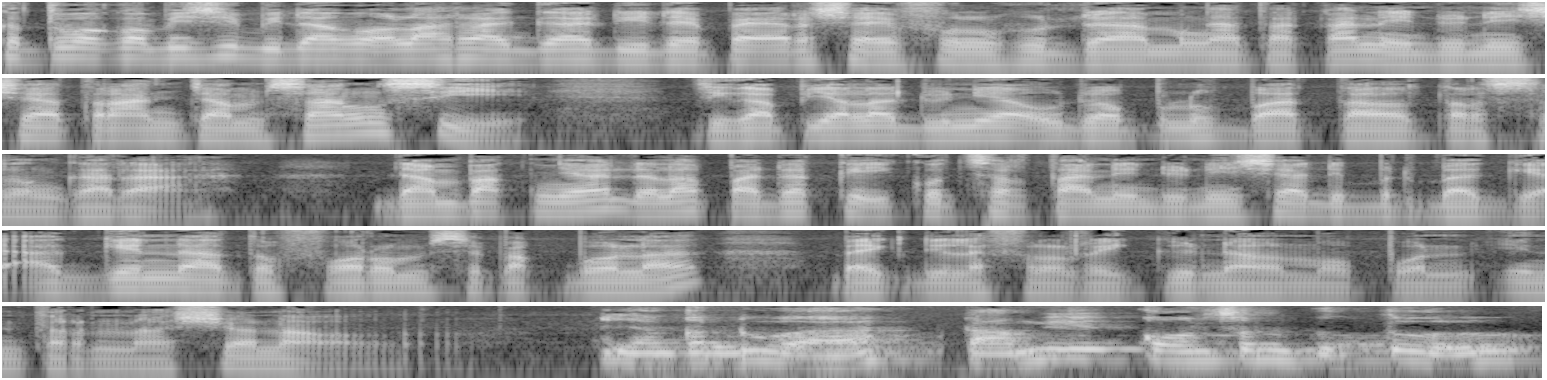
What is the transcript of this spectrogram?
Ketua Komisi Bidang Olahraga di DPR Saiful Huda mengatakan Indonesia terancam sanksi jika Piala Dunia U20 batal terselenggara. Dampaknya adalah pada keikutsertaan Indonesia di berbagai agenda atau forum sepak bola, baik di level regional maupun internasional. Yang kedua, kami concern betul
